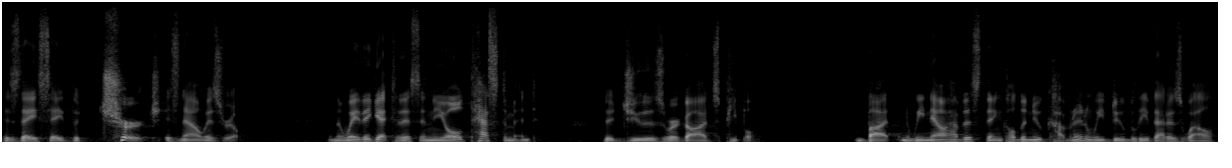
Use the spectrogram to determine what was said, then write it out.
is they say the church is now Israel. And the way they get to this in the Old Testament, the Jews were God's people. But we now have this thing called the New Covenant, and we do believe that as well.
